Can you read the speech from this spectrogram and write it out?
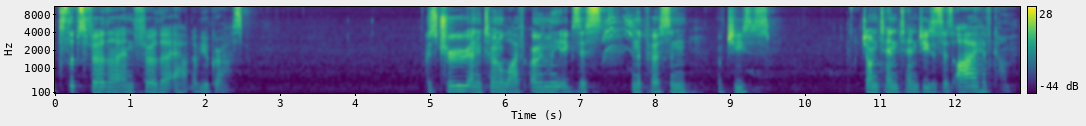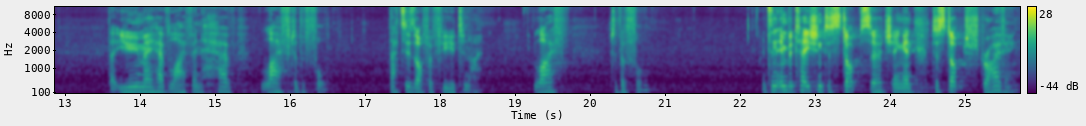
it slips further and further out of your grasp because true and eternal life only exists in the person of Jesus. John 10:10 10, 10, Jesus says, "I have come that you may have life and have life to the full." That's his offer for you tonight. Life to the full. It's an invitation to stop searching and to stop striving.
